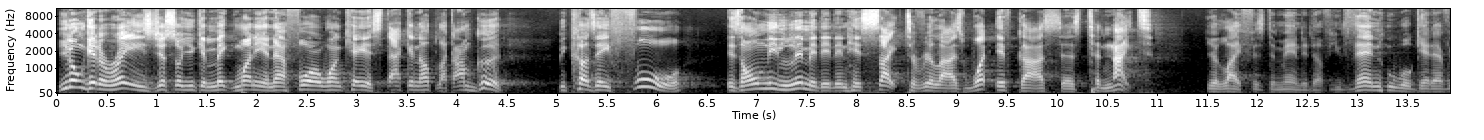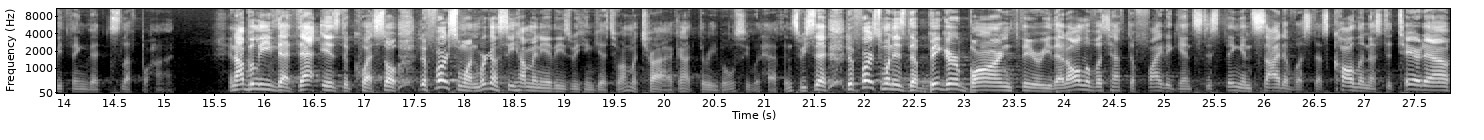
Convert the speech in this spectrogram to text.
You don't get a raise just so you can make money and that 401k is stacking up like I'm good. Because a fool is only limited in his sight to realize what if God says, Tonight your life is demanded of you? Then who will get everything that's left behind? And I believe that that is the quest. So the first one, we're going to see how many of these we can get to. I'm going to try. I got three, but we'll see what happens. We said the first one is the bigger barn theory that all of us have to fight against, this thing inside of us that's calling us to tear down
